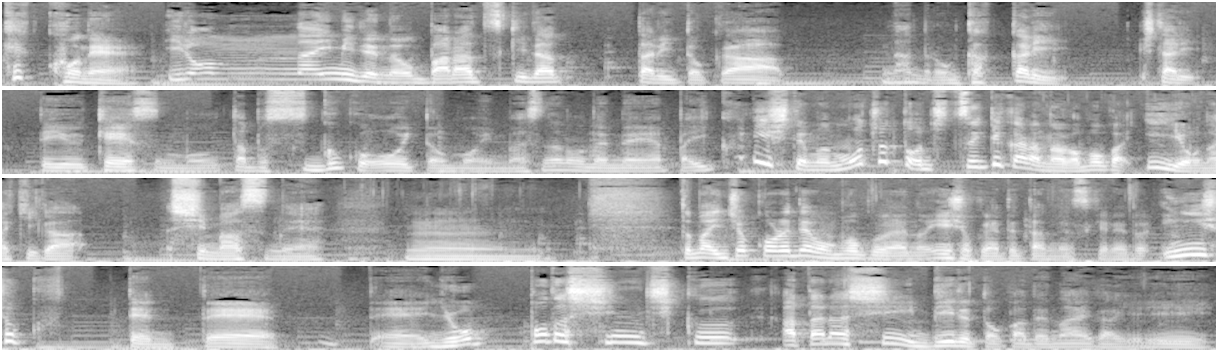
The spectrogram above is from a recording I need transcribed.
結構ねいろんな意味でのばらつきだったりとかなんだろうがっかりしたりっていうケースも多分すごく多いと思います。なのでねやっぱ行くにしてももうちょっと落ち着いてからの方が僕はいいような気がしますね。うん。とまあ一応これでも僕あの飲食やってたんですけれど飲食店って、えー、よっぽど新築新しいビルとかでない限り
